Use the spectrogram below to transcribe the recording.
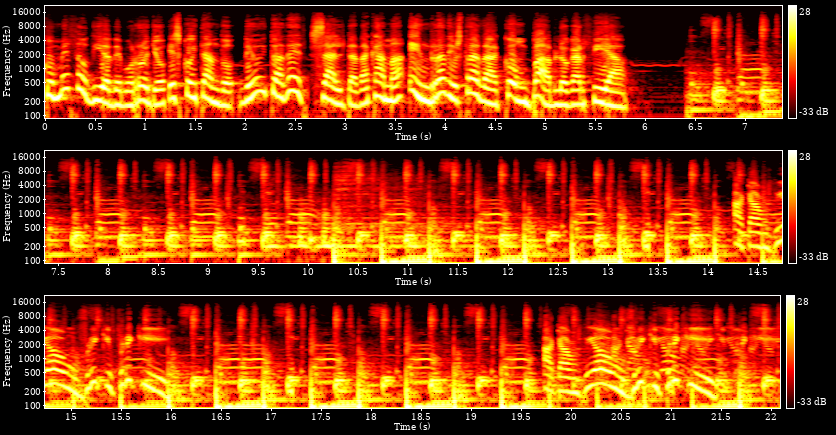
Comeza o día de borrollo escoitando de 8 a 10 Salta da Cama en Radio Estrada con Pablo García. A canción Friki Friki. A canción Friki Friki.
